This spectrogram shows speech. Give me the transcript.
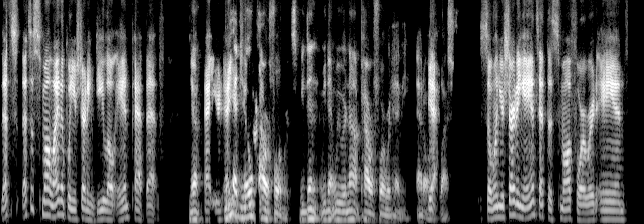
that's that's a small lineup when you're starting D'Lo and Pat Bev. Yeah, at your at we had no power forwards. We didn't we didn't we were not power forward heavy at all. Yeah. Last. So when you're starting Ants at the small forward, and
